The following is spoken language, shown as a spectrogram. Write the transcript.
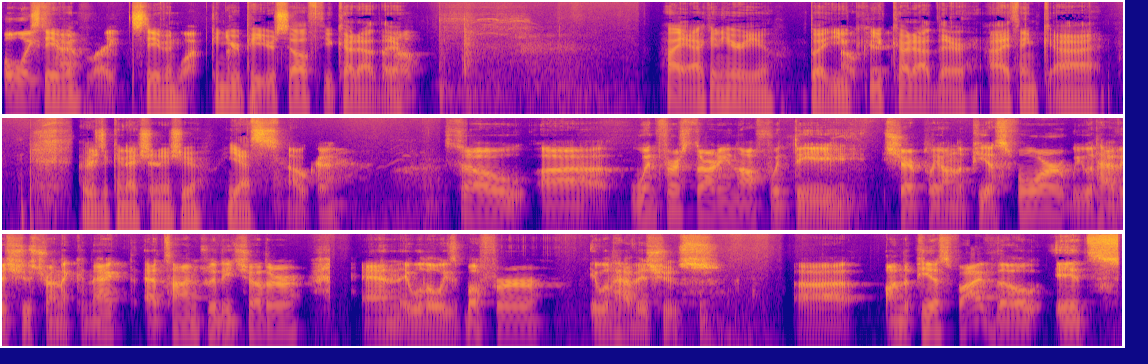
always Steven? have like Steven, What? can you repeat yourself? You cut out there. Hello? Hi, I can hear you, but you Okay. you cut out there. I think uh, there's a connection issue. Yes. Okay. So uh, when first starting off with the share play on the PS4, we would have issues trying to connect at times with each other, and it will always buffer. It will have issues. Uh, on the PS5, though, it's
